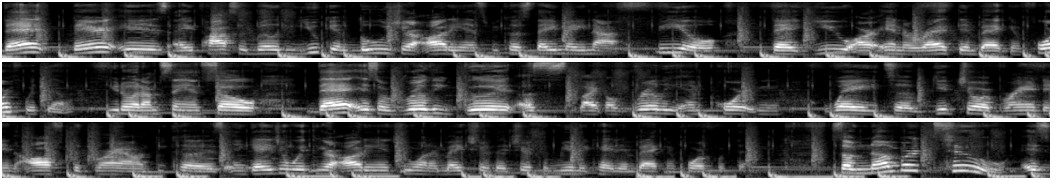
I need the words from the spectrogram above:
that there is a possibility you can lose your audience because they may not feel that you are interacting back and forth with them. You know what I'm saying? So that is a really good, like a really important way to get your branding off the ground because engaging with your audience, you want to make sure that you're communicating back and forth with them. So, number two is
